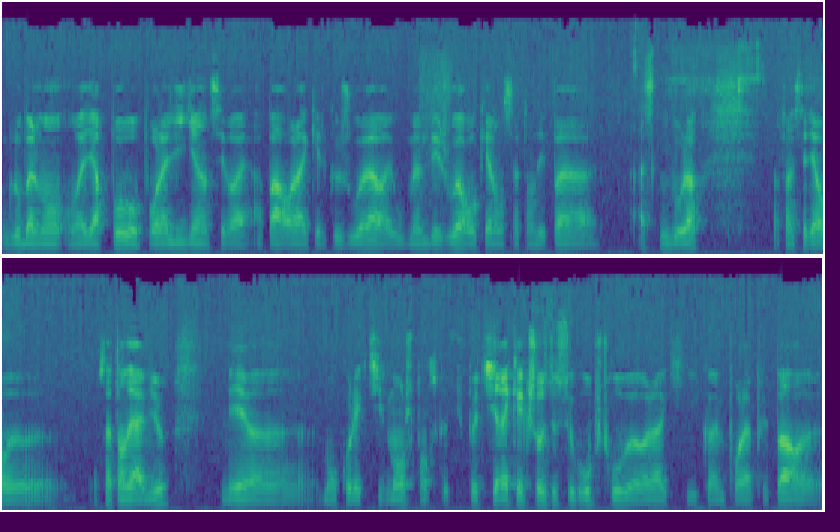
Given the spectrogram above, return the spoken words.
globalement, on va dire pauvre pour la Ligue 1, c'est vrai. À part voilà quelques joueurs ou même des joueurs auxquels on s'attendait pas à, ce niveau-là. Enfin, c'est-à-dire, euh, on s'attendait à mieux. Mais euh, bon, collectivement, je pense que tu peux tirer quelque chose de ce groupe, je trouve, voilà, qui quand même pour la plupart euh,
